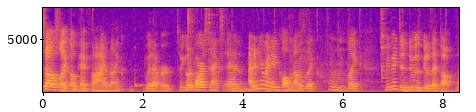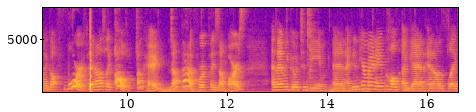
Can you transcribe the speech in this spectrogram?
So I was like, okay, fine, like, whatever. So we go to bars next, and I didn't hear my name called, and I was like, hmm, like, maybe I didn't do as good as I thought. And I got fourth, and I was like, oh, okay, not bad. Fourth place on bars. And then we go to beam, and I didn't hear my name called again, and I was like,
